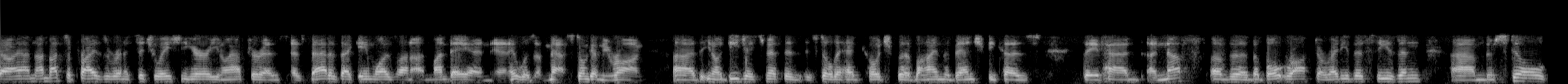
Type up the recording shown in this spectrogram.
uh, I'm, I'm not surprised that we're in a situation here, you know, after as, as bad as that game was on, on Monday, and, and it was a mess. Don't get me wrong. Uh, you know, DJ Smith is, is still the head coach behind the bench because they've had enough of the, the boat rocked already this season. Um, there's still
